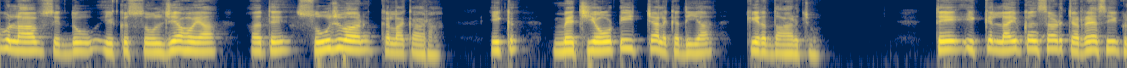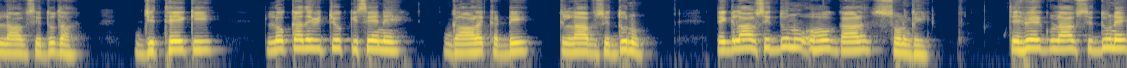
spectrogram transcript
ਗੁਲਾਬ ਸਿੱਧੂ ਇੱਕ ਸੁਲਝਿਆ ਹੋਇਆ ਅਤੇ ਸੂਝਵਾਨ ਕਲਾਕਾਰ ਆ। ਇੱਕ ਮੈਚਿਓਰਟੀ ਝਲਕਦੀ ਆ ਕਿਰਦਾਰ 'ਚੋਂ। ਅਤੇ ਇੱਕ ਲਾਈਵ ਕੰਸਰਟ ਚੱਲ ਰਿਹਾ ਸੀ ਗੁਲਾਬ ਸਿੱਧੂ ਦਾ, ਜਿੱਥੇ ਕਿ ਲੋਕਾਂ ਦੇ ਵਿੱਚੋਂ ਕਿਸੇ ਨੇ ਗਾਲ ਕੱਢੀ ਗੁਲਾਬ ਸਿੱਧੂ ਨੂੰ ਅਤੇ ਗੁਲਾਬ ਸਿੱਧੂ ਨੂੰ ਉਹ ਗਾਲ ਸੁਣ ਗਈ ਅਤੇ ਫਿਰ ਗੁਲਾਬ ਸਿੱਧੂ ਨੇ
